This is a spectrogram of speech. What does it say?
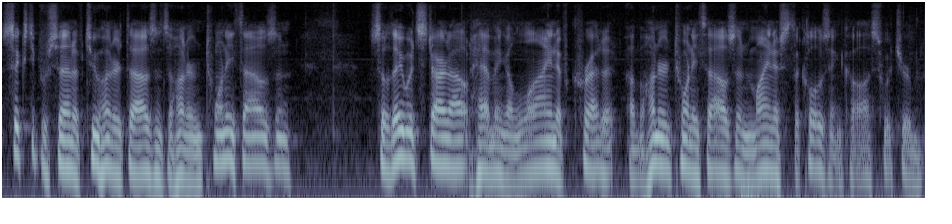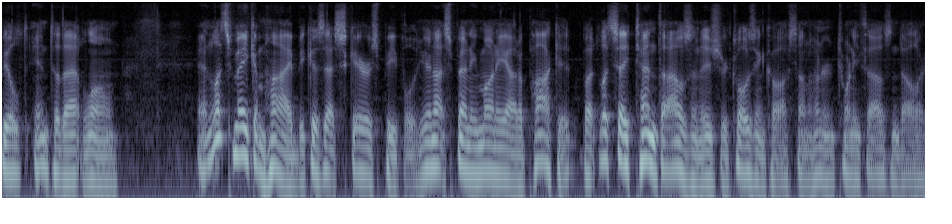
60% of 200,000 is 120,000. So they would start out having a line of credit of 120,000 minus the closing costs, which are built into that loan. And let's make them high because that scares people. You're not spending money out of pocket, but let's say 10,000 is your closing cost on a $120,000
